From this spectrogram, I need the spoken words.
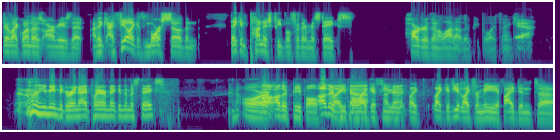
they're like one of those armies that I think I feel like it's more so than they can punish people for their mistakes harder than a lot of other people. I think. yeah. you mean the Grey Knight player making the mistakes, or Well, other people? Other people uh, like if you okay. like like if you like for me if I didn't uh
